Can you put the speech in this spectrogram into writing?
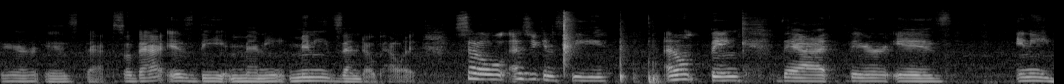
There is that. So that is the mini, mini Zendo palette. So as you can see, I don't think that there is any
